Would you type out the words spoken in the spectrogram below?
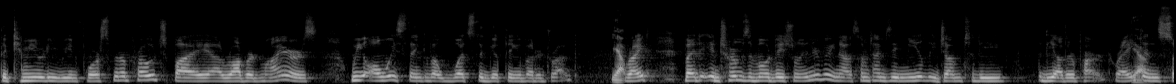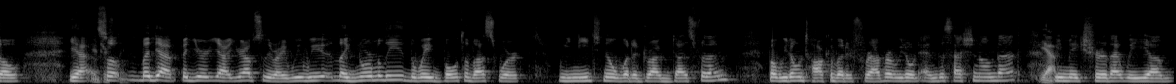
the community reinforcement approach by uh, Robert Meyers, we always think about what's the good thing about a drug, Yeah. right? But in terms of motivational interviewing now, sometimes they immediately jump to the the other part, right? Yeah. And so, yeah. So, but yeah, but you're yeah, you're absolutely right. We we like normally the way both of us work, we need to know what a drug does for them, but we don't talk about it forever. We don't end the session on that. Yeah. We make sure that we um,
